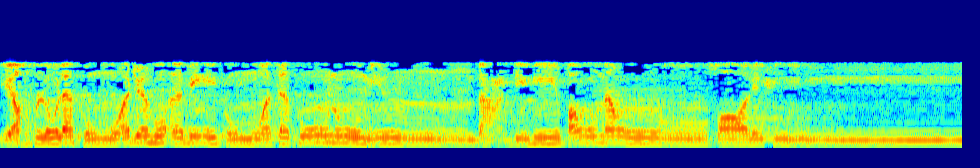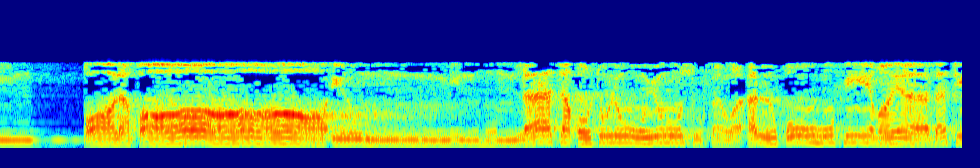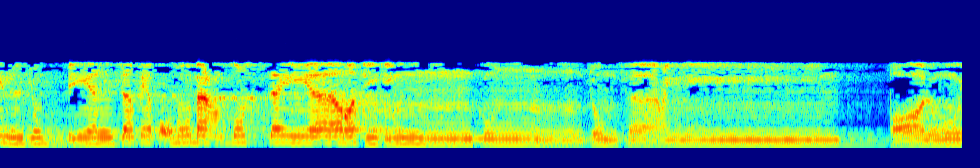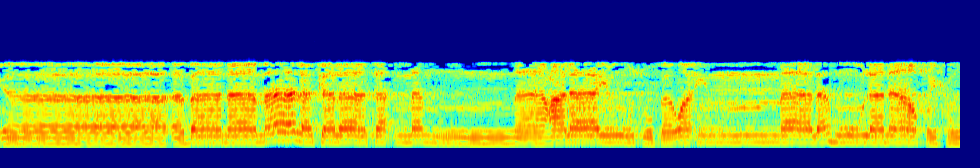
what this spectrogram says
يخل لكم وجه أبيكم وتكونوا من بعده قوما صالحين. قال قائل منهم لا تقتلوا يوسف وألقوه في غيابة الجب يلتقطه بعض السيارة إن كنتم فاعلين. قالوا يا أبانا ما لك لا تأمنا على يوسف وإنا له لناصحون.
